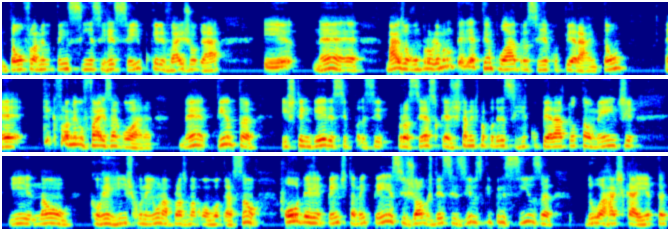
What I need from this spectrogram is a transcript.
Então o Flamengo tem sim esse receio, porque ele vai jogar e né, mais algum problema não teria tempo hábil para se recuperar. Então, é, o que, que o Flamengo faz agora? Né? Tenta estender esse, esse processo, que é justamente para poder se recuperar totalmente e não correr risco nenhum na próxima convocação, ou de repente também tem esses jogos decisivos que precisa do Arrascaeta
